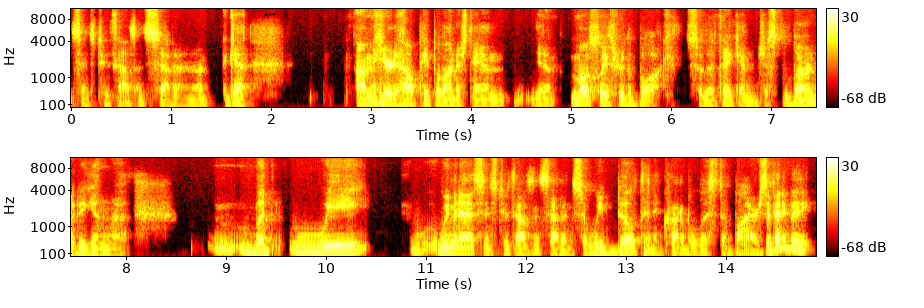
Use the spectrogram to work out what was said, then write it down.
since 2007. And again, I'm here to help people understand, you know, mostly through the book so that they can just learn to begin with. But we we've been at it since 2007 so we've built an incredible list of buyers. If anybody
